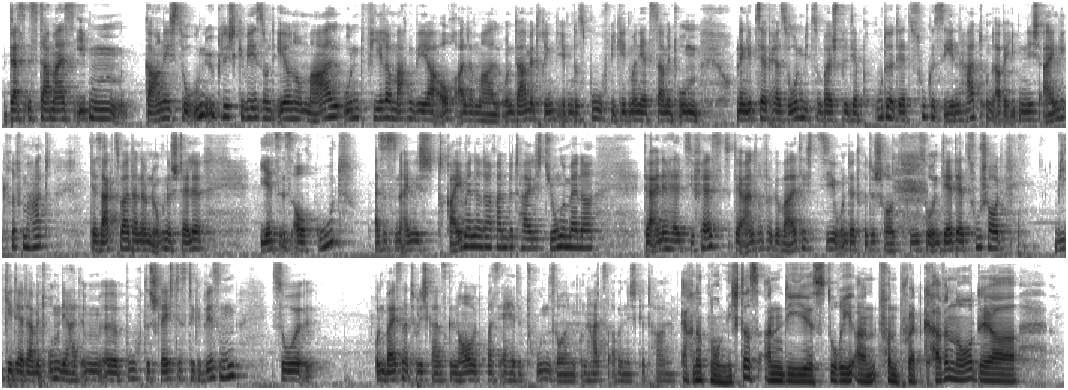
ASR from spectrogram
das ist damals eben gar nicht so unüblich gewesen und eher normal und Fehler machen wir ja auch alle mal und damit ringt eben das Buch, wie geht man jetzt damit um? Und dann gibt es ja Personen wie zum Beispiel der Bruder, der zugesehen hat und aber eben nicht eingegriffen hat. Der sagt zwar dann an irgendeiner Stelle, jetzt ist auch gut, also es sind eigentlich drei Männer daran beteiligt, junge Männer, der eine hält sie fest, der andere vergewaltigt sie und der dritte schaut zu. So. Und der, der zuschaut, wie geht er damit um? Der hat im äh, Buch das schlechteste Gewissen so und weiß natürlich ganz genau, was er hätte tun sollen und hat es aber nicht getan. Erinnert nur mich das an die Story an, von Brett Kavanaugh, der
